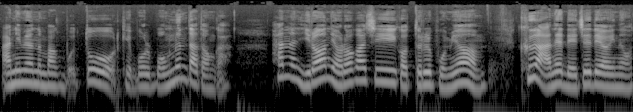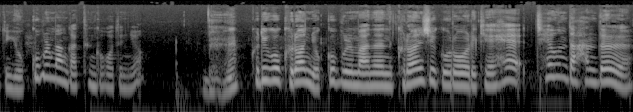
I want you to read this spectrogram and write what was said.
아니면은 막 뭐 또 이렇게 뭘 먹는다던가 하는 이런 여러 가지 것들을 보면 그 안에 내재되어 있는 어떤 욕구 불만 같은 거거든요. 네. 그리고 그런 욕구 불만은 그런 식으로 이렇게 해 채운다 한들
